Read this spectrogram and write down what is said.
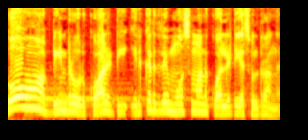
கோவம் அப்படின்ற ஒரு குவாலிட்டி இருக்கிறதுலே மோசமான குவாலிட்டியா சொல்றாங்க.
